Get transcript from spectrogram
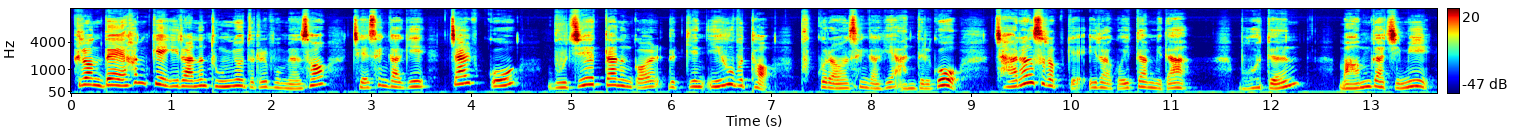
그런데 함께 일하는 동료들을 보면서 제 생각이 짧고 무지했다는 걸 느낀 이후부터 부끄러운 생각이 안 들고 자랑스럽게 일하고 있답니다. 모든 마음가짐이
